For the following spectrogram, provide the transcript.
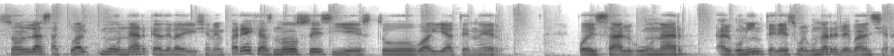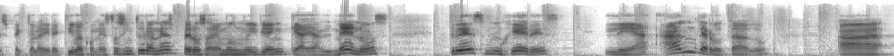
son las actual monarcas de la división en parejas. No sé si esto vaya a tener pues alguna, algún interés o alguna relevancia respecto a la directiva con estos cinturones, pero sabemos muy bien que hay al menos tres mujeres le ha- han derrotado a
